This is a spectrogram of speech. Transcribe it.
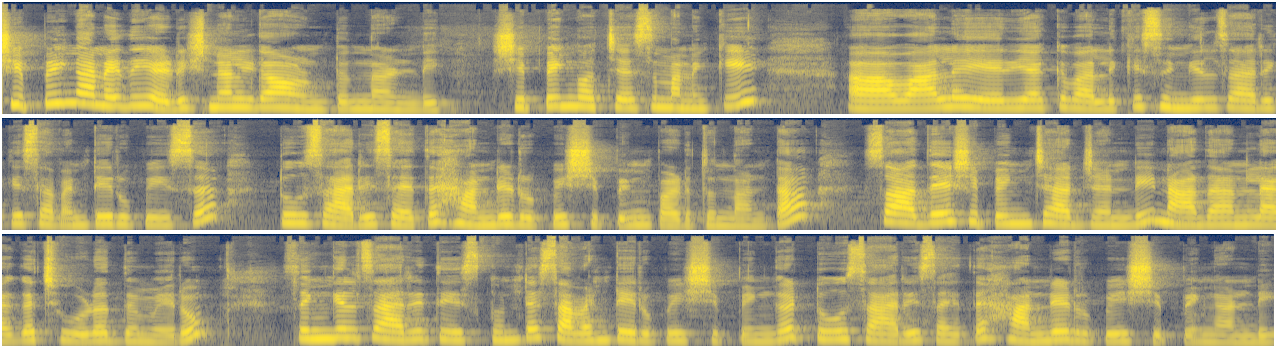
షిప్పింగ్ అనేది అడిషనల్గా ఉంటుందండి. షిప్పింగ్ వచ్చేసి మనకి వాళ్ళ ఏరియాకి వాళ్ళకి సింగిల్ శారీకి సెవెంటీ రూపీస్ టూ శారీస్ అయితే హండ్రెడ్ రూపీస్ షిప్పింగ్ పడుతుందంట. సో అదే షిప్పింగ్ ఛార్జ్ అండి. నా దానిలాగా చూడొద్దు మీరు. సింగిల్ శారీ తీసుకుంటే seventy rupees shipping two saris అయితే హండ్రెడ్ రూపీస్ షిప్పింగ్ అండి.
